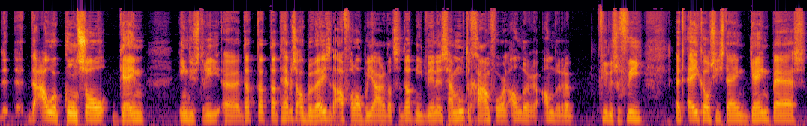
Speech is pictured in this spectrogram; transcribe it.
de, de, de oude console game industrie. Uh, dat, dat, dat hebben ze ook bewezen de afgelopen jaren dat ze dat niet winnen. Zij moeten gaan voor een andere, andere filosofie. Het ecosysteem, Game Pass.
